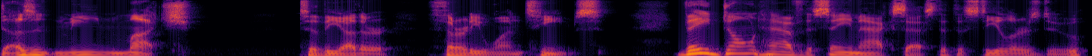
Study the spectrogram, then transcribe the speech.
doesn't mean much to the other 31 teams. They don't have the same access that the Steelers do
